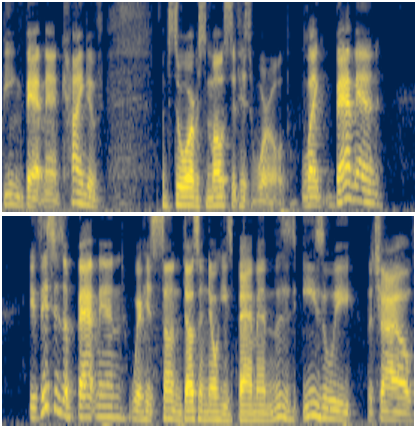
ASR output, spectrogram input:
being Batman kind of absorbs most of his world. Like Batman, if this is a Batman where his son doesn't know he's Batman, this is easily the child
